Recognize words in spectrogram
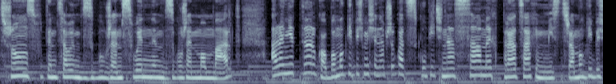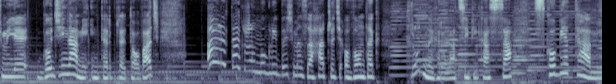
trząsł tym całym wzgórzem, słynnym wzgórzem Montmartre. Ale nie tylko, bo moglibyśmy się na przykład skupić na samych pracach moglibyśmy je godzinami interpretować, ale także moglibyśmy zahaczyć o wątek trudnych relacji Picassa z kobietami.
